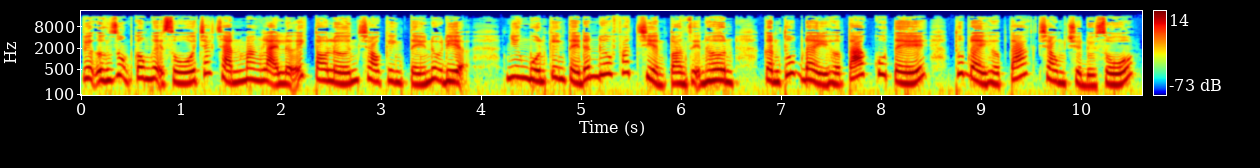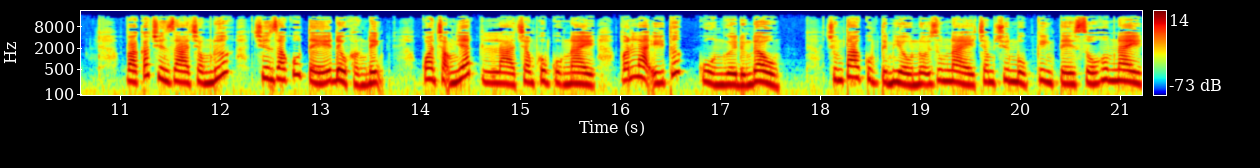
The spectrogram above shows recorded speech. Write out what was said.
Việc ứng dụng công nghệ số chắc chắn mang lại lợi ích to lớn cho kinh tế nội địa, nhưng muốn kinh tế đất nước phát triển toàn diện hơn, cần thúc đẩy hợp tác quốc tế, thúc đẩy hợp tác trong chuyển đổi số. Và các chuyên gia trong nước, chuyên gia quốc tế đều khẳng định, quan trọng nhất là trong công cuộc này vẫn là ý thức của người đứng đầu. Chúng ta cùng tìm hiểu nội dung này trong chuyên mục Kinh tế số hôm nay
